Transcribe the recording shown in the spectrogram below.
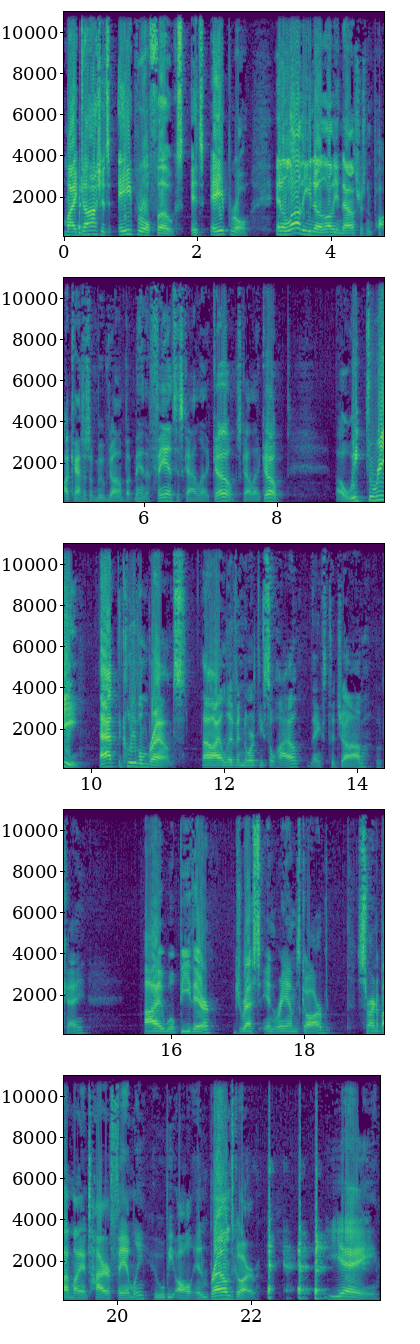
my gosh, it's April, folks. It's April, and a lot of the you know a lot of the announcers and podcasters have moved on. But man, the fans just gotta let it go. Just gotta let it go. Uh, week three at the Cleveland Browns. Now I live in Northeast Ohio, thanks to job. Okay, I will be there dressed in Rams garb, surrounded by my entire family, who will be all in Browns garb. Yay!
